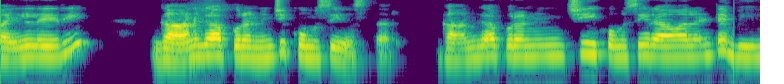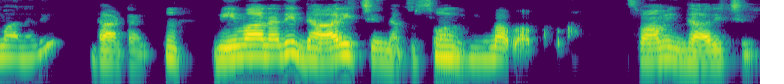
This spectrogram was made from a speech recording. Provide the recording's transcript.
బయలుదేరి గానగాపురం నుంచి కుమసి వస్తారు. గానగాపురం నుంచి కుమసి రావాలంటే భీమా నది దాటాలి. భీమా నది దారి ఇచ్చింది అప్పుడు స్వామి. స్వామికి దారిచ్చింది.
